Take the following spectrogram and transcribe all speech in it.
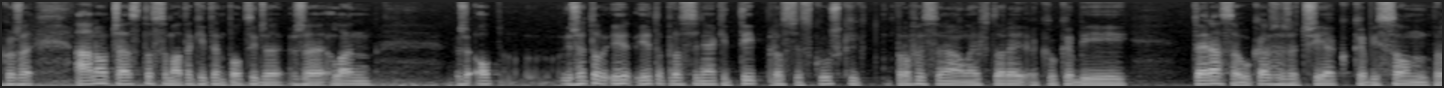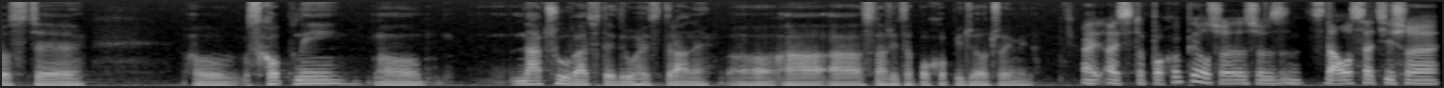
Akože áno, často som mal taký ten pocit, že, že len, že, op, že to, je, je to proste nejaký typ proste skúšky profesionálnej, v ktorej ako keby teraz sa ukáže, že či ako keby som proste o, schopný o, načúvať v tej druhej strane o, a, a snažiť sa pochopiť, že o čo im ide. Aj, aj si to pochopil, že, že zdalo sa ti, že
